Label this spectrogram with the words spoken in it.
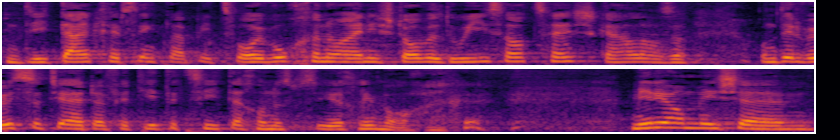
Und ich denke, ihr sind, glaube ich, in zwei Wochen noch eine da, weil du Einsatz hast, gell? Also, und ihr wisst ja, ihr dürft jederzeit auch ein Psyche machen. Miriam ist, ähm,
